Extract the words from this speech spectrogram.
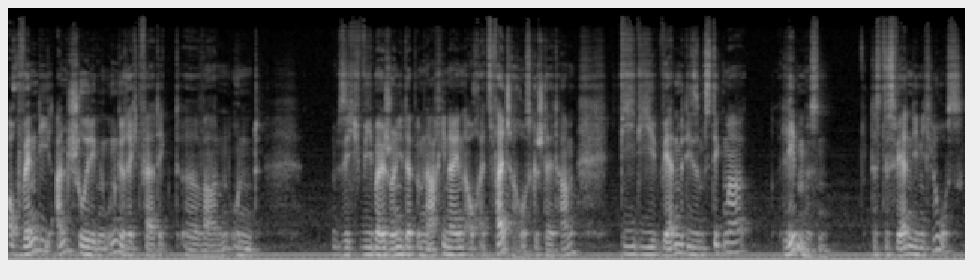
auch wenn die Anschuldigungen ungerechtfertigt äh, waren und sich wie bei Johnny Depp im Nachhinein auch als falsch herausgestellt haben, die, die werden mit diesem Stigma leben müssen. Das, das werden die nicht los.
